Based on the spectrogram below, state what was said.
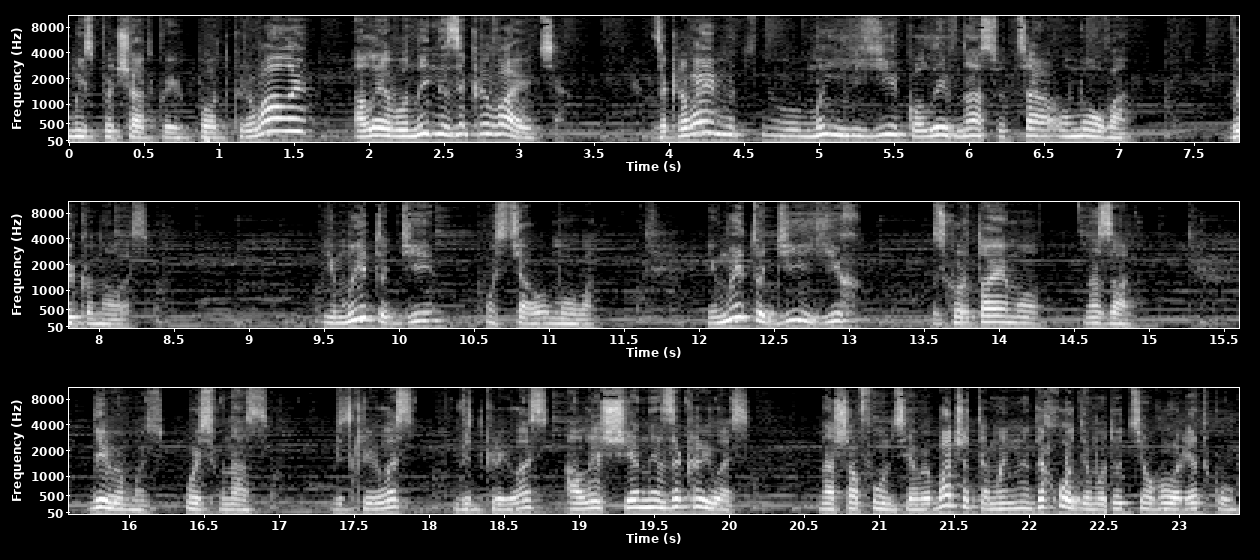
Ми спочатку їх пооткривали, але вони не закриваються. Закриваємо ми її, коли в нас оця умова виконалась. І ми тоді, ось ця умова. І ми тоді їх згортаємо назад. Дивимось, ось в нас відкрилась, відкрилась, але ще не закрилась наша функція. Ви бачите, ми не доходимо до цього рядку.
